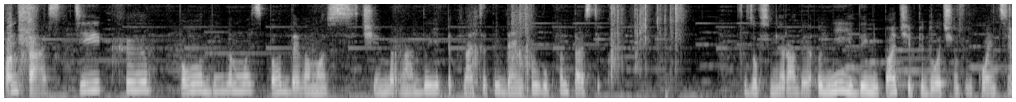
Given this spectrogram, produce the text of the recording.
Fantastic. Подивимось, подивимось, чим радує 15-й день у Look Fantastic. Зовсім не радує. Одні єдині патчі під очі в віконці.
